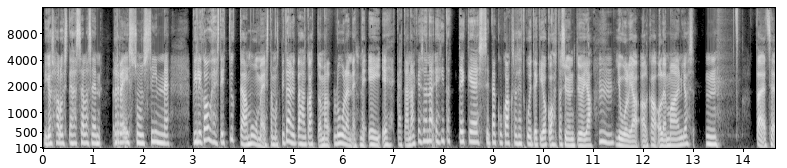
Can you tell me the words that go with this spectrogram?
Niin jos haluaisi tehdä sellaisen reissun sinne, Vili kauheasti tykkää muumeista, mutta pitää nyt vähän katsoa. Mä luulen, että me ei ehkä tänä kesänä ehitä tekee sitä, kun kaksoset kuitenkin jo kohta syntyy ja Mm. Julia alkaa olemaan, jos... Mm, tai että se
